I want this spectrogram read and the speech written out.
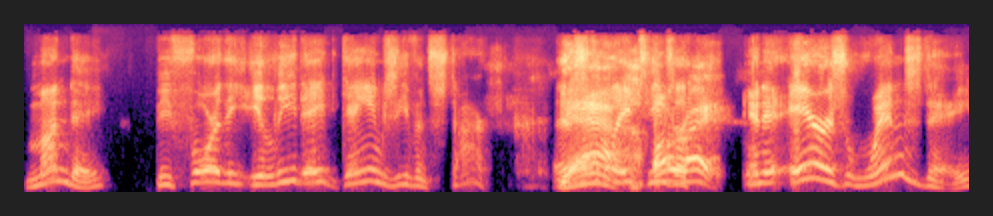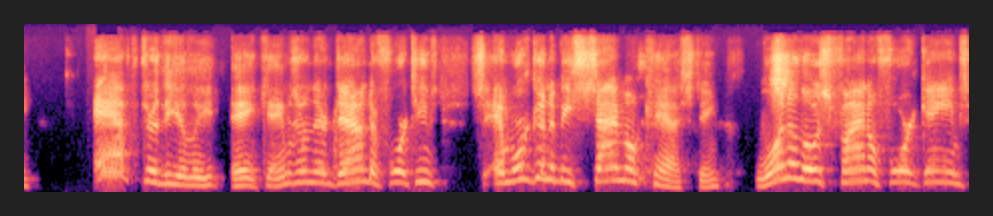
Monday before the Elite Eight games even start. There's Yeah, still eight teams all left, right. and it airs Wednesday after the Elite Eight games when they're down to four teams. And we're going to be simulcasting one of those final four games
